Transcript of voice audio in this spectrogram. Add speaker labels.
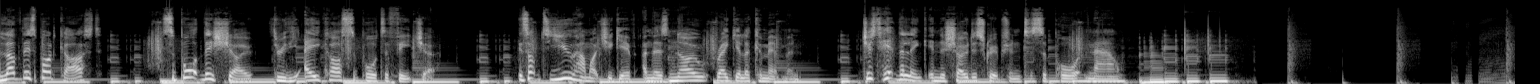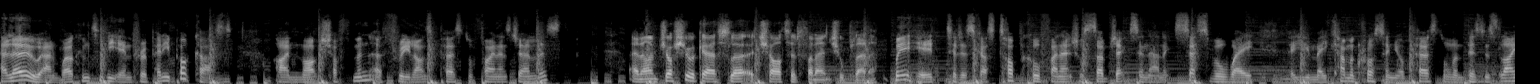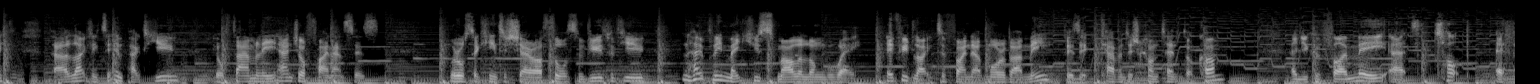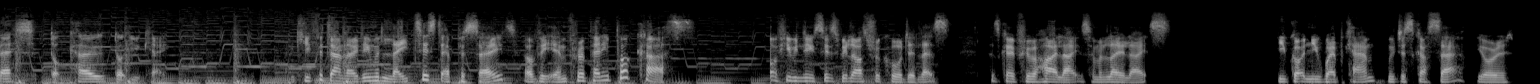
Speaker 1: Love this podcast? Support this show through the Acast supporter feature. It's up to you how much you give, and there's no regular commitment. Just hit the link in the show description to support now.
Speaker 2: Hello, and welcome to the In for a Penny podcast. I'm Mark Shoffman, a freelance personal finance journalist.
Speaker 3: And I'm Joshua Gerstler, a chartered financial planner.
Speaker 2: We're here to discuss topical financial subjects in an accessible way that you may come across in your personal and business life that are likely to impact you, your family, and your finances. We're also keen to share our thoughts and views with you and hopefully make you smile along the way. If you'd like to find out more about me, visit cavendishcontent.com.
Speaker 3: And you can find me at topfs.co.uk.
Speaker 2: Thank you for downloading the latest episode of the In for a Penny podcast. What have you been doing since we last recorded? Let's let's go through the highlights and the lowlights. You've got a new webcam. We've discussed that. You're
